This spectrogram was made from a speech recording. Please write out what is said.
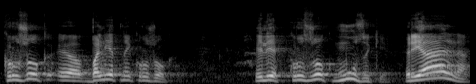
кружок, э, балетный кружок или кружок музыки. Реально,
